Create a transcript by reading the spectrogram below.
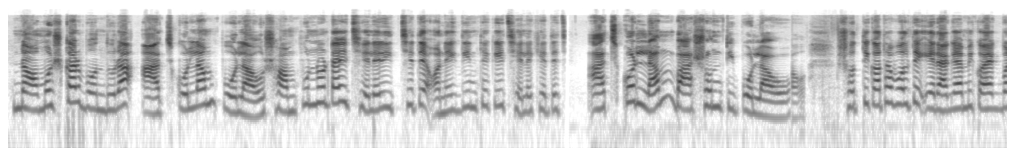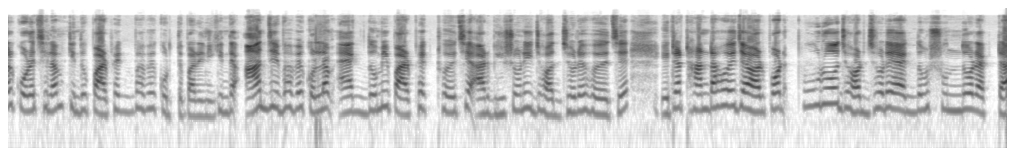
নমস্কার বন্ধুরা, আজ করলাম পোলাও। সম্পূর্ণটাই ছেলের ইচ্ছেতে অনেক দিন থেকেই ছেলে খেতে আজ করলাম বাসন্তী পোলাও। সত্যি কথা বলতে, এর আগে আমি কয়েকবার করেছিলাম, কিন্তু পারফেক্টভাবে করতে পারিনি। কিন্তু আজ যেভাবে করলাম, একদমই পারফেক্ট হয়েছে আর ভীষণই ঝরঝরে হয়েছে। এটা ঠান্ডা হয়ে যাওয়ার পর পুরো ঝরঝরে একদম সুন্দর একটা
